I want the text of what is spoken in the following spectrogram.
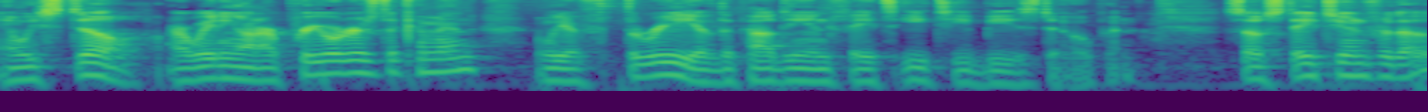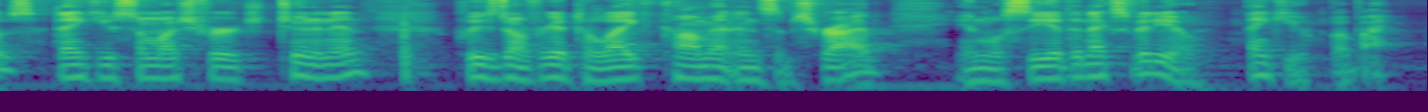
And we still are waiting on our pre-orders to come in, and we have three of the Paldean Fates ETBs to open. So stay tuned for those. Thank you so much for tuning in. Please don't forget to like, comment, and subscribe, and we'll see you at the next video. Thank you. Bye-bye.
